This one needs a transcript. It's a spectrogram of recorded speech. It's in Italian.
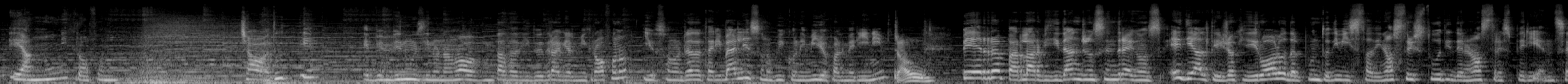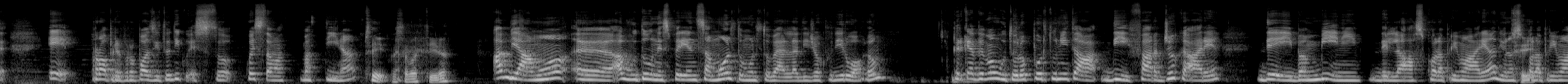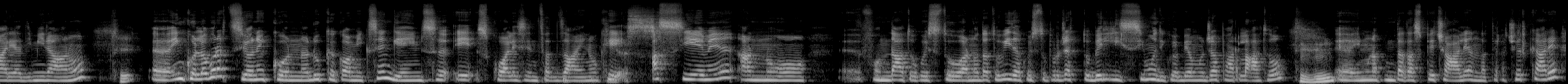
E hanno un microfono. Ciao a tutti e benvenuti in una nuova puntata di Due Draghi al microfono. Io sono Giada Taribelli e sono qui con Emilio Palmerini Ciao! per parlarvi di Dungeons and Dragons e di altri giochi di ruolo dal punto di vista dei nostri studi, delle nostre esperienze. E proprio a proposito di questo, questa ma- mattina Sì, questa mattina. abbiamo eh, avuto un'esperienza molto molto bella di gioco di ruolo perché abbiamo avuto l'opportunità di far giocare dei bambini della scuola primaria, di una Sì. scuola primaria di Milano, Sì. eh, in collaborazione con Lucca Comics and Games e Scuole Senza Zaino, che Yes. assieme hanno eh, fondato questo, hanno dato vita a questo progetto bellissimo di cui abbiamo già parlato Mhm. eh, in una puntata speciale, andatela a cercare,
